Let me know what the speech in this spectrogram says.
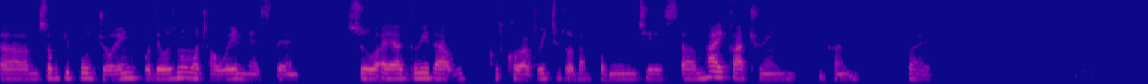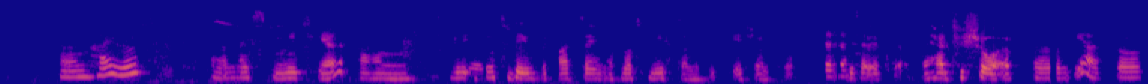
Um, some people joined, but there was not much awareness then. So I agree that we could collaborate with other communities. Um, hi, Catherine. You can go ahead. Um, hi Ruth, uh, nice to meet you. Um, today is the first time I've not missed a notification, so I decided I had to show up. Um, yeah, so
